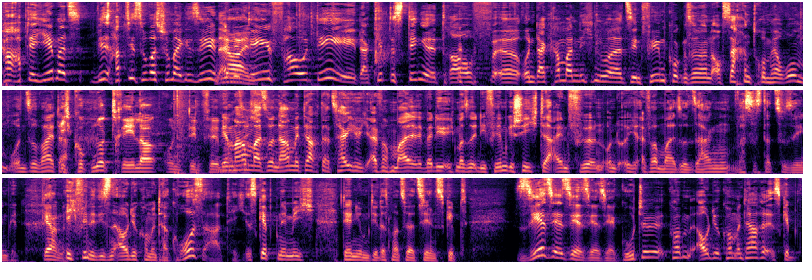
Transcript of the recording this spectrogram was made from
habt ihr jemals, habt ihr sowas schon mal gesehen? Eine Nein. DVD, da gibt es Dinge drauf äh, und da kann man nicht nur den Film gucken, sondern auch Sachen drumherum und so weiter. Ich gucke nur Trailer und den Film. Wir machen sich. mal so einen Nachmittag, da zeige ich euch einfach mal, werde ich euch mal so in die Filmgeschichte einführen und euch einfach mal so sagen, was es da zu sehen gibt. Gerne. Ich finde diesen Audiokommentar großartig. Es gibt nämlich, Danny, um dir das mal zu erzählen, es gibt sehr, sehr, sehr, sehr, sehr gute Kom Audiokommentare. Es gibt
